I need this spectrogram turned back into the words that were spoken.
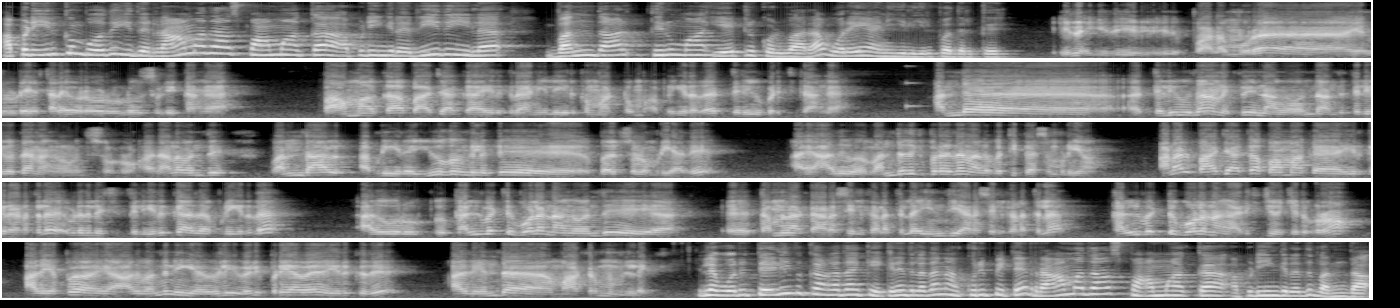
அப்படி இருக்கும்போது இது ராமதாஸ் பாமக அப்படிங்கிற ரீதியில வந்தால் திருமா ஏற்றுக்கொள்வாரா ஒரே அணியில் இருப்பதற்கு? இல்ல இது இது பலமுறை எங்களுடைய தலைவர் அவர்களும் சொல்லிட்டாங்க. பாமக பாஜக இருக்கிற அணியில இருக்க மாட்டோம் அப்படிங்கிறத தெளிவுபடுத்திட்டாங்க. அந்த தெளிவு தான் இப்பயும் நாங்கள் வந்து அந்த தெளிவை தான் நாங்கள் வந்து சொல்கிறோம் அதனால வந்து வந்தால் அப்படிங்கிற யூகங்களுக்கு பதில் சொல்ல முடியாது. அது வந்ததுக்கு பிறகுதான் அதை பற்றி பேச முடியும். ஆனால் பாஜக பாமக இருக்கிற இடத்துல விடுதலை சித்தல் இருக்காது அப்படிங்கிறத அது ஒரு கல்வெட்டு போல நாங்கள் வந்து தமிழ்நாட்டு அரசியல் களத்தில் இந்திய அரசியல் களத்தில் கல்வெட்டு போல நாங்கள் அடிச்சு வச்சிருக்கிறோம். அது எப்போ அது வந்து நீங்கள் வெளி வெளிப்படையாகவே இருக்குது. அதில் எந்த மாற்றமும் இல்லை. இல்லை ஒரு தெளிவுக்காக தான் கேட்குறேன் இதில் தான் நான் குறிப்பிட்டேன் ராமதாஸ் பாமக அப்படிங்கிறது வந்தா.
